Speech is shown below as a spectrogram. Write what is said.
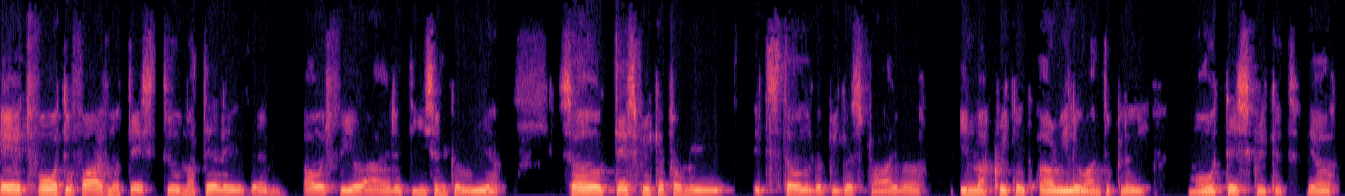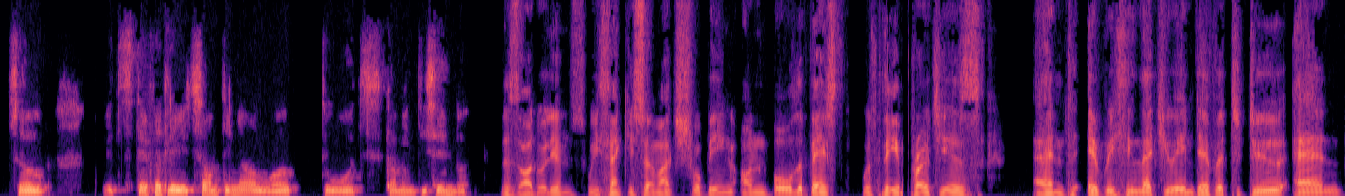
add four to five more tests to my tally, then I would feel I had a decent career. So test cricket for me, it's still the biggest driver in my cricket, I really want to play more Test cricket. Yeah, so it's definitely something I'll work towards coming December. Lizaad Williams, we thank you so much for being on all the best with the Proteas and everything that you endeavor to do. And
